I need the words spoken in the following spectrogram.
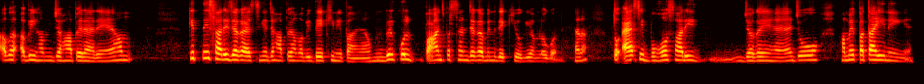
अब, अभी हम जहाँ पे रह रहे हैं, हम कितनी सारी जगह ऐसी हैं जहाँ पे हम अभी देख ही नहीं पाए हैं। बिल्कुल पाँच परसेंट जगह भी नहीं देखी होगी हम लोगों ने, है ना? तो ऐसी बहुत सारी जगह हैं जो हमें पता ही नहीं है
